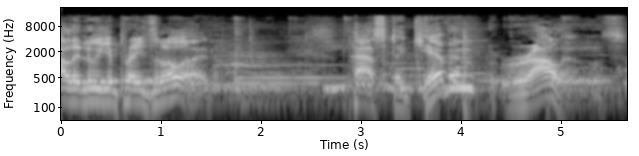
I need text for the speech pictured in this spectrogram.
Hallelujah, praise the Lord. Pastor Kevin Rollins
